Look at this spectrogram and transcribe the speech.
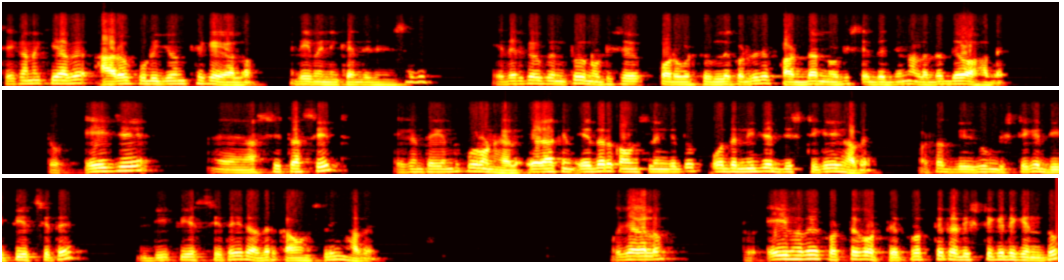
সেখানে কি হবে? আরও কুড়ি জন থেকে গেল রিমেনিং ক্যান্ডিডেট হিসেবে। এদেরকেও কিন্তু নোটিশে পরবর্তী উল্লেখ করে যে ফার্দার নোটিশ এদের জন্য আলাদা দেওয়া হবে। তো এই যে আশিটা সিট এখান থেকে কিন্তু পূরণ হয়ে এরা কিন্তু এদের কাউন্সিলিং কিন্তু ওদের নিজের ডিস্ট্রিক্টেই হবে। অর্থাৎ বীরভূম ডিস্ট্রিক্টে ডিপিএসসিতে ডিপিএসসিতেই তাদের কাউন্সিলিং হবে। বোঝা গেল? তো এইভাবে করতে করতে প্রত্যেকটা ডিস্ট্রিক্টেরই কিন্তু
